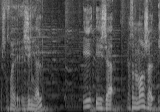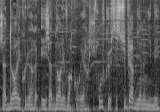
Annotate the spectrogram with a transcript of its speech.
La chanson est géniale. Et, et personnellement, j'a- j'adore les couleurs et j'adore les voir courir. Je trouve que c'est super bien animé.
